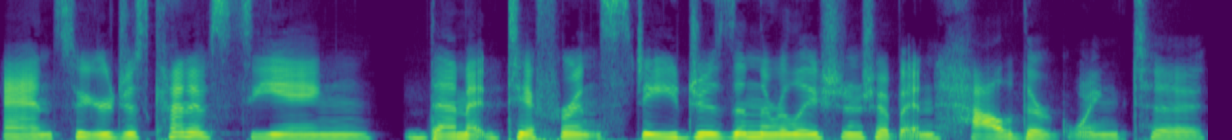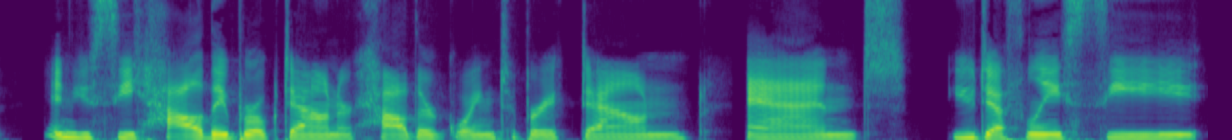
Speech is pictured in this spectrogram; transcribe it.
And so you're just kind of seeing them at different stages in the relationship and how they're going to, and you see how they broke down or how they're going to break down. And you definitely see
